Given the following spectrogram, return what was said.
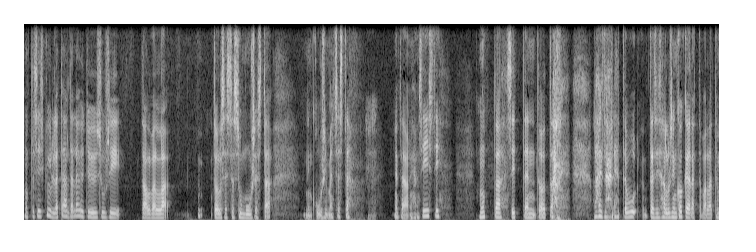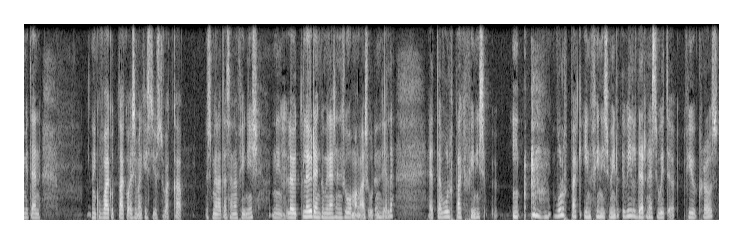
Mutta siis kyllä, täältä löytyy susi talvella tuollaisesta sumuusesta niin kuusimetsästä. Hmm. Ja tämä on ihan siisti. Mutta sitten tuota, laitoin, että, että siis halusin kokeilla tavallaan, että miten niin kuin vaikuttaako esimerkiksi just vaikka, jos meillä tämän sanan Finnish, niin mm. löydänkö minä sen suomalaisuuden sieltä, että Wolfpack Finnish in, Wolfpack in Finnish Wilderness with a few crows.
